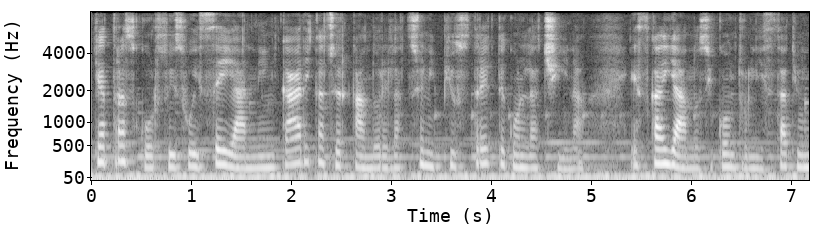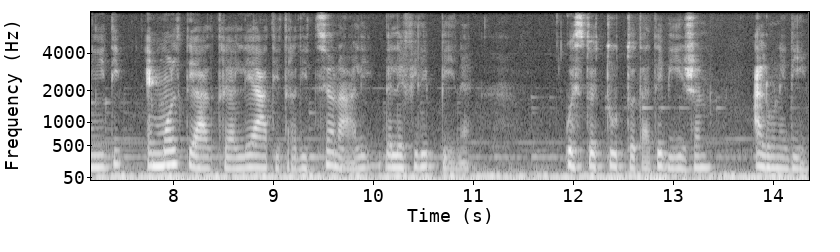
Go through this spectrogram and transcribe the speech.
che ha trascorso i suoi sei anni in carica cercando relazioni più strette con la Cina e scagliandosi contro gli Stati Uniti e molti altri alleati tradizionali delle Filippine. Questo è tutto da The Vision. A lunedì.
